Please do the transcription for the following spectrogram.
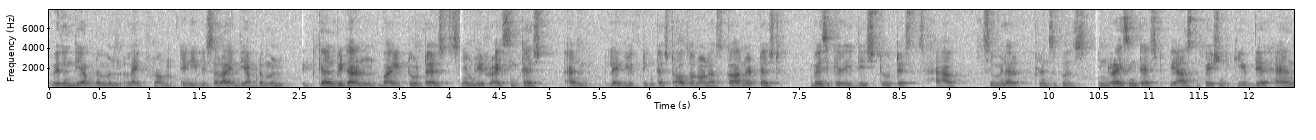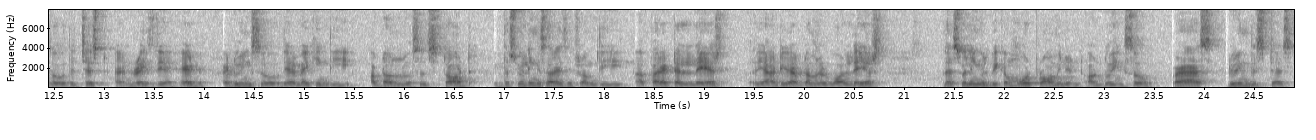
within the abdomen like from any viscera in the abdomen. It can be done by two tests namely rising test and leg lifting test also known as Garnett test basically these two tests have similar principles. In rising test, we ask the patient to keep their hands over the chest and raise their head. By doing so, they are making the abdominal muscles taut. If the swelling is arising from the uh, parietal layers, the anterior abdominal wall layers, the swelling will become more prominent on doing so. Whereas during this test,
